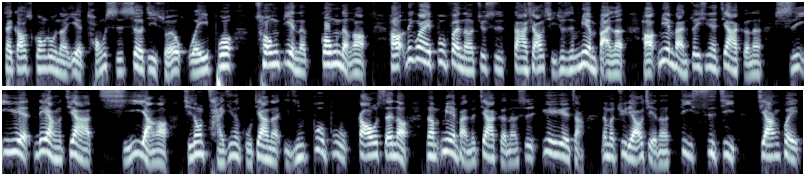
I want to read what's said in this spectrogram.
在高速公路呢，也同时设计所谓微波。充电的功能哦，好，另外一部分呢，就是大消息，就是面板了。好，面板最新的价格呢，十一月量价齐扬哦，其中彩晶的股价呢，已经步步高升了。那面板的价格呢，是月月涨。那么据了解呢，第四季。将会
